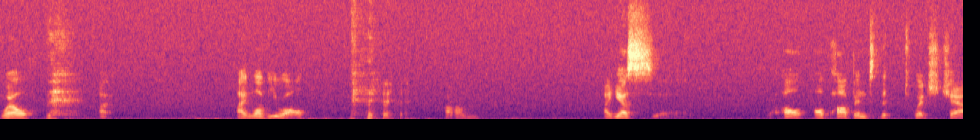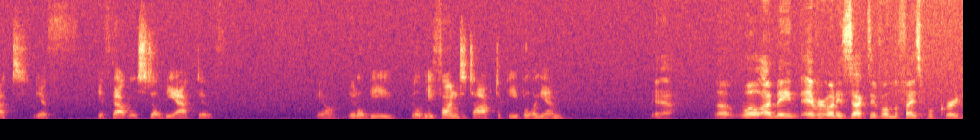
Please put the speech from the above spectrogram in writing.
well, I, I love you all. Um, I guess uh, I'll I'll pop into the Twitch chat if if that will still be active. You know, it'll be it'll be fun to talk to people again. Yeah. Uh, well, I mean, everyone is active on the Facebook group,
